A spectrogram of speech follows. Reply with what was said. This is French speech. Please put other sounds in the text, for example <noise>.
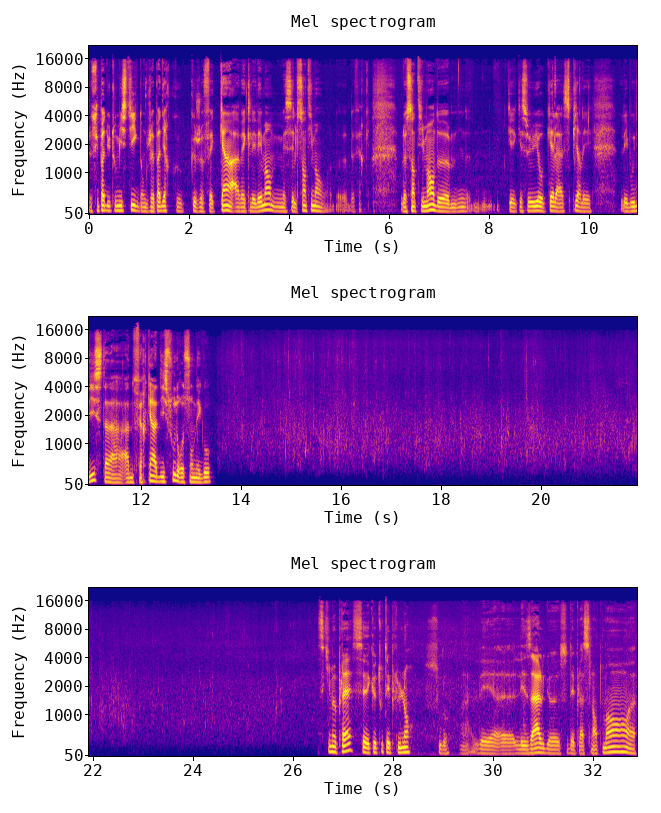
Je suis pas du tout mystique, donc je vais pas dire que, que je fais qu'un avec l'élément, mais c'est le sentiment de, faire qu'un. Le sentiment de, qui, est, celui auquel aspirent les, les bouddhistes, à ne faire qu'un, à dissoudre son ego. Ce qui me plaît, c'est que tout est plus lent sous l'eau. Euh, les, algues se déplacent lentement, euh,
